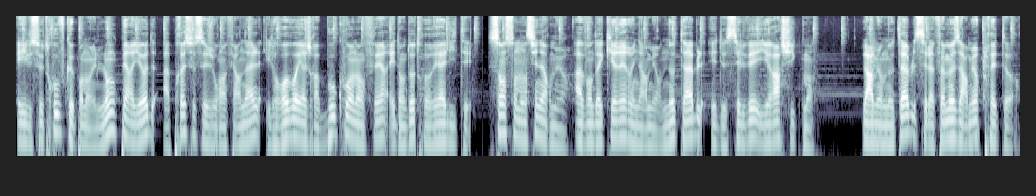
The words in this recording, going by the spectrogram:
Et il se trouve que pendant une longue période, après ce séjour infernal, il revoyagera beaucoup en enfer et dans d'autres réalités, sans son ancienne armure, avant d'acquérir une armure notable et de s'élever hiérarchiquement. L'armure notable, c'est la fameuse armure Praetor.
